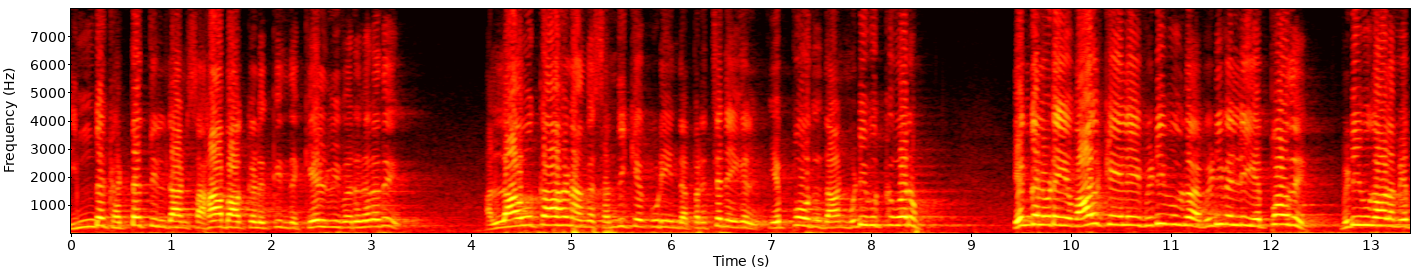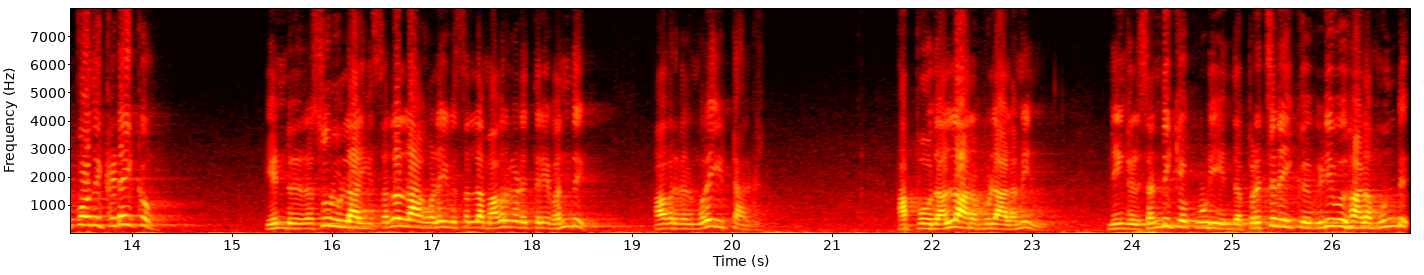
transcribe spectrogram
இந்த கட்டத்தில் தான் சஹாபாக்களுக்கு இந்த கேள்வி வருகிறது. அல்லாவுக்காக நாங்கள் சந்திக்கக்கூடிய இந்த பிரச்சனைகள் எப்போது தான் முடிவுக்கு வரும். எங்களுடைய வாழ்க்கையிலே விடிவு விடிவெள்ளி எப்போது விடிவு காலம் எப்போது கிடைக்கும்? என்று ரசூலுல்லாஹி சல்லல்லாஹ் அலைஹி செல்லம் அவர்களிடத்திலே வந்து அவர்கள் முறையிட்டார்கள். அப்போது அல்லாஹ் அபுல் ஆலமின் நீங்கள் சந்திக்கக்கூடிய இந்த பிரச்சனைக்கு விடிவு காலம் உண்டு.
